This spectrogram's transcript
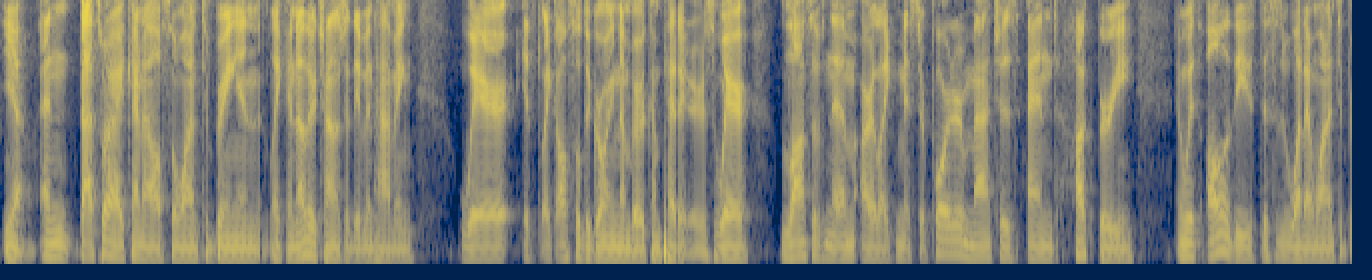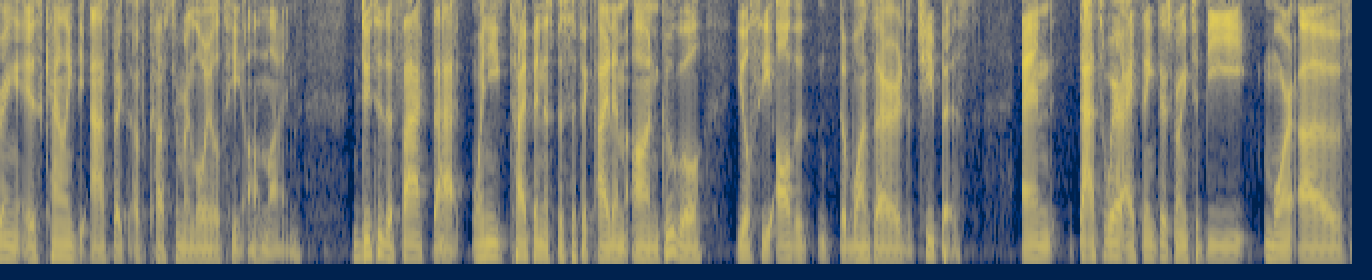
Yeah, now. and that's where I kind of also wanted to bring in like another challenge that they've been having, where it's like also the growing number of competitors, where lots of them are like Mr. Porter, Matches, and Huckberry. And with all of these, this is what I wanted to bring is kind of like the aspect of customer loyalty online. Due to the fact that when you type in a specific item on Google, you'll see all the, the ones that are the cheapest. And that's where I think there's going to be more of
